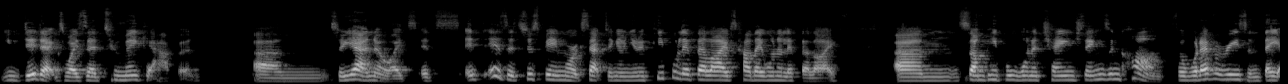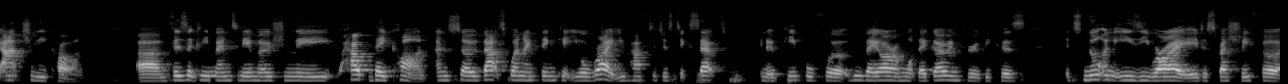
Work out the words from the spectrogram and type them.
you did XYZ to make it happen. Um, so yeah, no, it's it's it is. It's just being more accepting, and you know, people live their lives how they want to live their life. Um, some people want to change things and can't for whatever reason. They actually can't. Um, physically, mentally, emotionally, how they can't, and so that's when I think it. You're right. You have to just accept, you know, people for who they are and what they're going through because it's not an easy ride, especially for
